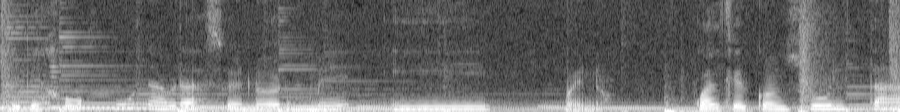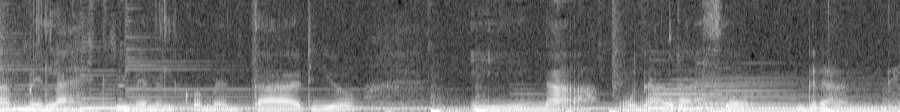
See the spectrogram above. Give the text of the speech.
Te dejo un abrazo enorme y bueno, cualquier consulta me la escribe en el comentario. Y nada, un abrazo grande.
